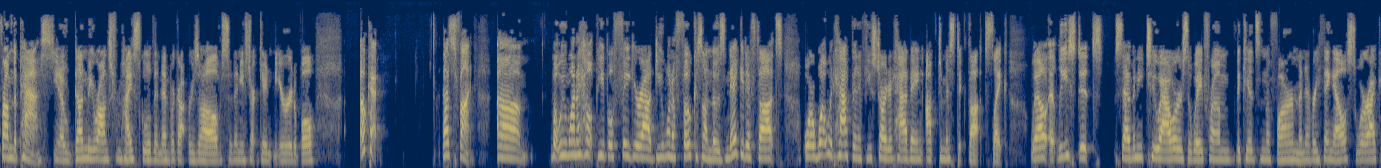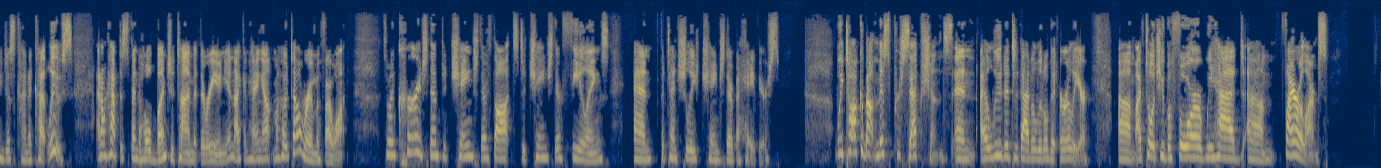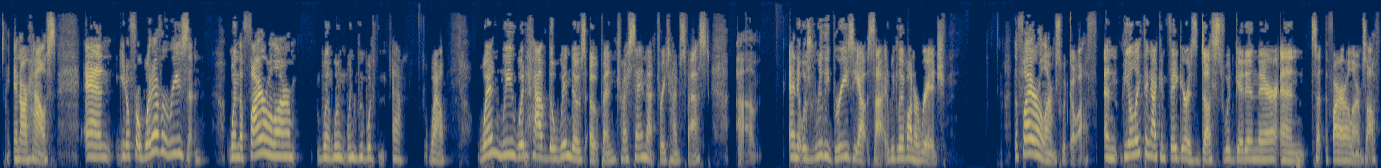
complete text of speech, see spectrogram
from the past you know done me wrongs from high school that never got resolved so then you start getting irritable. Okay that's fine. Um but we want to help people figure out do you want to focus on those negative thoughts? Or what would happen if you started having optimistic thoughts? Like well at least it's 72 hours away from the kids and the farm and everything else where i can just kind of cut loose. I don't have to spend a whole bunch of time at the reunion. I can hang out in my hotel room if i want. So encourage them to change their thoughts to change their feelings and potentially change their behaviors we talk about misperceptions and i alluded to that a little bit earlier. Um, i've told you before we had um, fire alarms in our house. And you know for whatever reason when the fire alarm when when, when we would ah, wow. When we would have the windows open try saying that three times fast um, and it was really breezy outside. We live on a ridge the fire alarms would go off. And the only thing i can figure is dust would get in there and set the fire alarms off.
